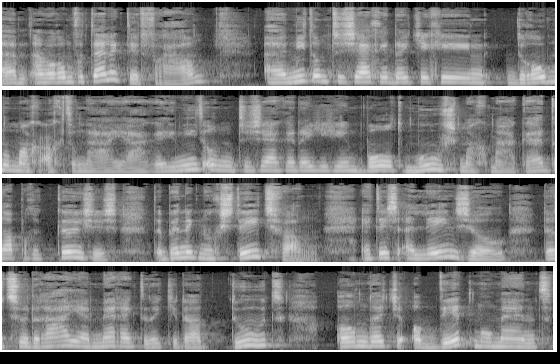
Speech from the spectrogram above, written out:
Um, en waarom vertel ik dit verhaal? Uh, niet om te zeggen dat je geen dromen mag achterna jagen. Niet om te zeggen dat je geen bold moves mag maken. Hè? Dappere keuzes. Daar ben ik nog steeds van. Het is alleen zo dat zodra je merkt dat je dat doet, omdat je op dit moment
